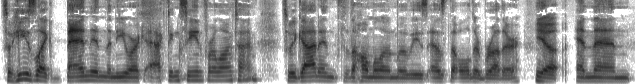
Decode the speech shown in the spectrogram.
so he's like been in the New York acting scene for a long time. So he got into the Home Alone movies as the older brother, Yeah. and then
